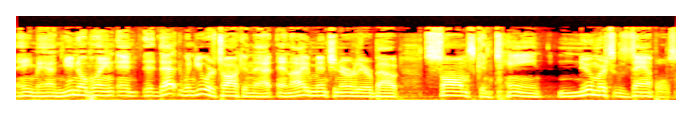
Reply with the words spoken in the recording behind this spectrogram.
Amen. You know, Blaine, and that when you were talking that, and I mentioned earlier about Psalms contain numerous examples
